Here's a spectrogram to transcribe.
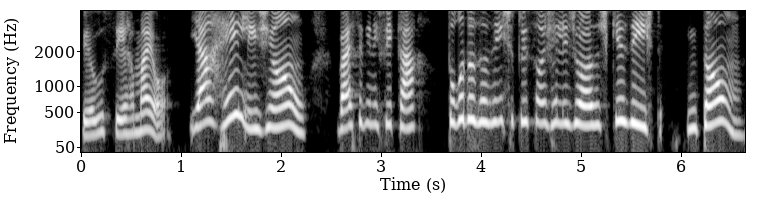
pelo ser maior. E a religião vai significar todas as instituições religiosas que existem. Então,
